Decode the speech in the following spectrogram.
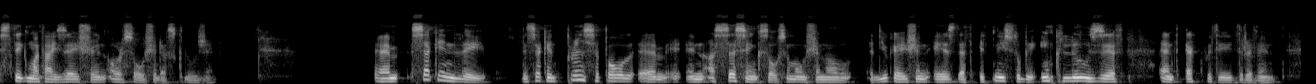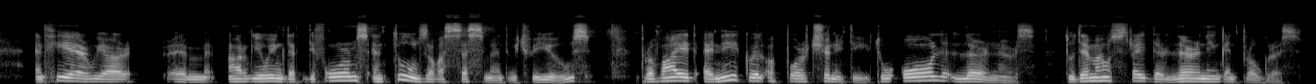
stigmatization, or social exclusion. Um, secondly, the second principle um, in assessing socio-emotional education is that it needs to be inclusive and equity driven. And here we are um, arguing that the forms and tools of assessment which we use provide an equal opportunity to all learners to demonstrate their learning and progress.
